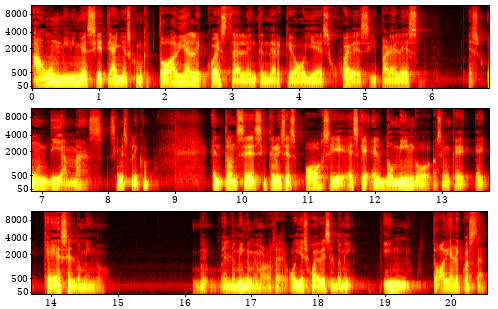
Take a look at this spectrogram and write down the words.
aún mi niño de 7 años, como que todavía le cuesta el entender que hoy es jueves y para él es, es un día más. ¿Sí me explico? Entonces, si tú le dices, oh, sí, es que el domingo, así que, eh, ¿qué es el domingo? El domingo, mi amor, o sea, hoy es jueves, el domingo, y todavía le cuesta.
